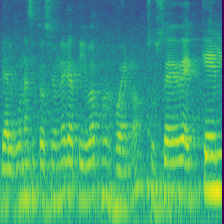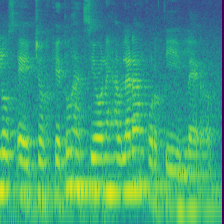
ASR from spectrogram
de alguna situación negativa, pues bueno, sucede que los hechos, que tus acciones hablarán por ti, Leo.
